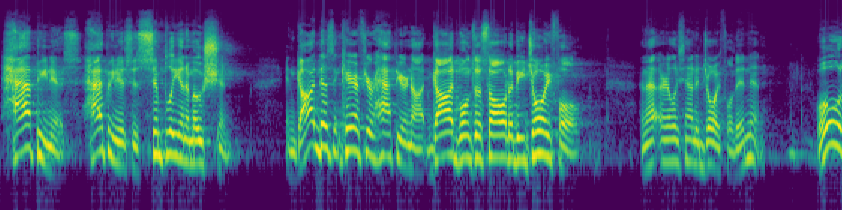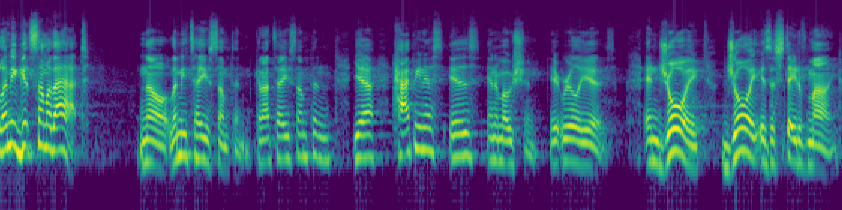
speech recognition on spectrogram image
happiness, happiness is simply an emotion. And God doesn't care if you're happy or not. God wants us all to be joyful. And that really sounded joyful, didn't it? Oh, let me get some of that. No, let me tell you something. Can I tell you something? Yeah, happiness is an emotion. It really is. And joy, joy is a state of mind,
